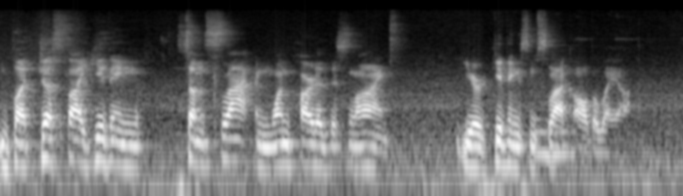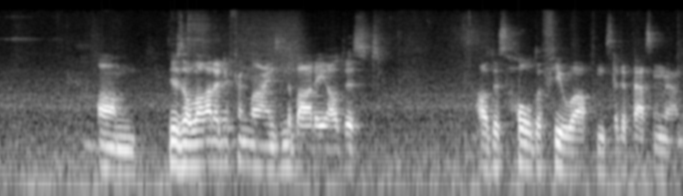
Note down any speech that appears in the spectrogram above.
but just by giving some slack in one part of this line, you're giving some slack all the way up. Um, there's a lot of different lines in the body. I'll just I'll just hold a few up instead of passing them.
